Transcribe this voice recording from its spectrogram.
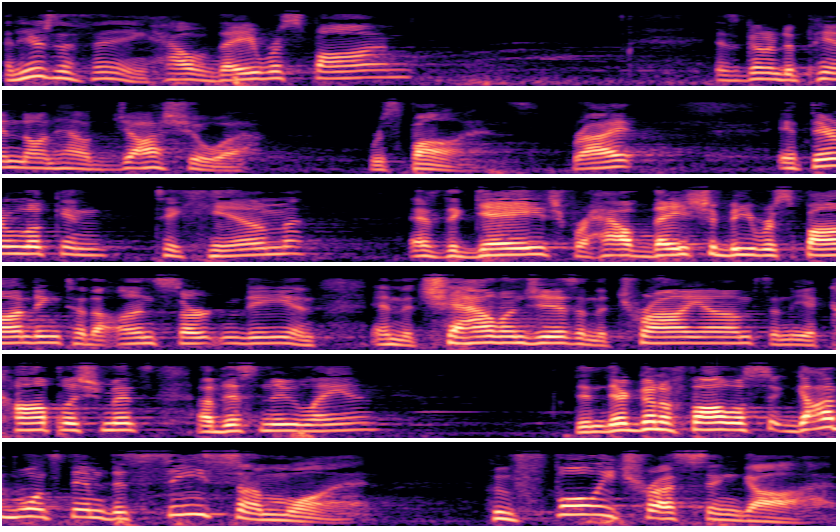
And here's the thing how they respond is going to depend on how Joshua responds, right? If they're looking to him as the gauge for how they should be responding to the uncertainty and, and the challenges and the triumphs and the accomplishments of this new land, then they're going to follow suit. God wants them to see someone who fully trusts in God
